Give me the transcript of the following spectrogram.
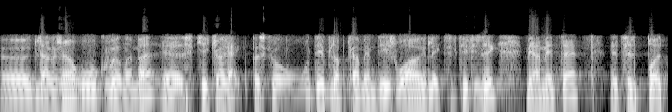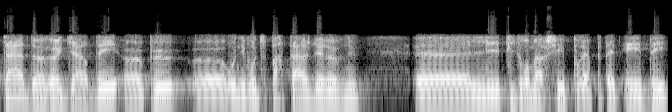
de l'argent au gouvernement, ce qui est correct parce qu'on développe quand même des joueurs et de l'activité physique, mais en même temps, n'est-il pas temps de regarder un peu euh, au niveau du partage des revenus? Euh, les plus gros marchés pourraient peut-être aider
